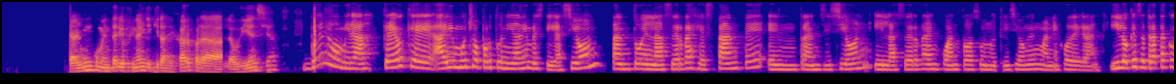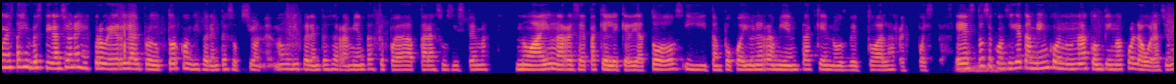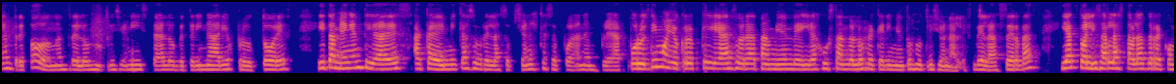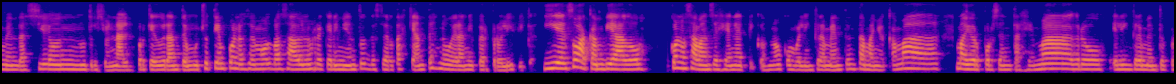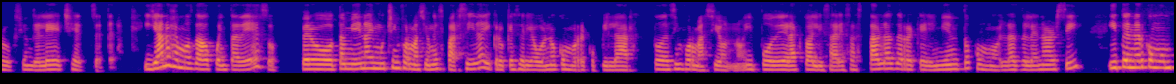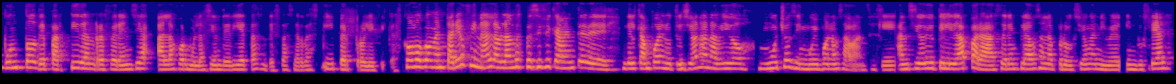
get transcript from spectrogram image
¿Algún comentario final que quieras dejar para la audiencia? Bueno, mira, creo que hay mucha oportunidad de investigación, tanto en la cerda gestante, en transición y la cerda en cuanto a su nutrición en manejo de granja. Y lo que se trata con estas investigaciones es proveerle al productor con diferentes opciones, ¿no? diferentes herramientas que pueda adaptar a su sistema. No hay una receta que le quede a todos y tampoco hay una herramienta que nos dé todas las respuestas. Esto se consigue también con una continua colaboración entre todos, entre los nutricionistas, los veterinarios, productores y también entidades académicas sobre las opciones que se puedan emplear. Por último, yo creo que ya es hora también de ir ajustando los requerimientos nutricionales de las cerdas y actualizar las tablas de recomendación nutricional, porque durante mucho tiempo nos hemos basado en los requerimientos de cerdas que antes no eran hiperprolíficas. Y eso ha cambiado con los avances genéticos, ¿no? Como el incremento en tamaño de camada, mayor porcentaje magro, el incremento de producción de leche, etcétera. Y ya nos hemos dado cuenta de eso, pero también hay mucha información esparcida y creo que sería bueno como recopilar toda esa información, ¿no? Y poder actualizar esas tablas de requerimiento como las del NRC y tener como un punto de partida en referencia a la formulación de dietas de estas cerdas hiperprolíficas. Como comentario final, hablando específicamente del campo de nutrición, han habido muchos y muy buenos avances que han sido de utilidad para ser empleados en la producción a nivel industrial.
